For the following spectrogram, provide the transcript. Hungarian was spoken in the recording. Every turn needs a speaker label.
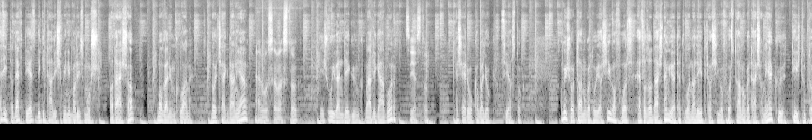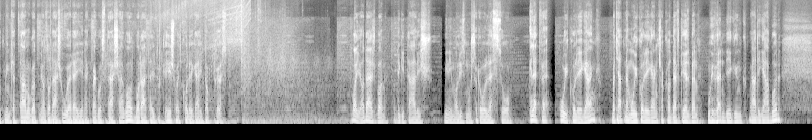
Speaker 1: Ez itt a DevTS digitális minimalizmus adása. Ma velünk van Dolcsák Dániel.
Speaker 2: Hello, szevasztok.
Speaker 1: És új vendégünk Mádi Gábor.
Speaker 3: Sziasztok.
Speaker 1: És én Róka vagyok. Sziasztok. A műsor támogatója a Shiva Force, ez az adás nem jöhetett volna létre a Shiva Force támogatása nélkül, ti is tudtok minket támogatni az adás URL-jének megosztásával barátaitok és vagy kollégáitok közt. Mai adásban a digitális minimalizmusról lesz szó. Illetve új kollégánk, vagy hát nem új kollégánk, csak a DevTS-ben új vendégünk, Mádi Gábor.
